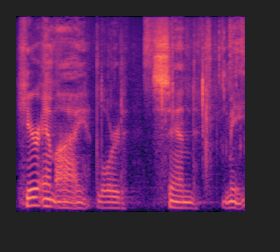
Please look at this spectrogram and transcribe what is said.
Here am I, Lord, send me.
